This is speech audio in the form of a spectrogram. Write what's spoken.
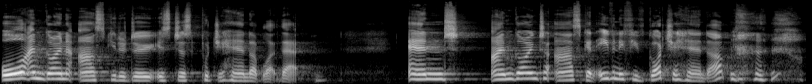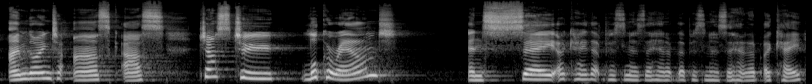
all I'm going to ask you to do is just put your hand up like that. And I'm going to ask, and even if you've got your hand up, I'm going to ask us just to look around and say, okay, that person has their hand up, that person has their hand up, okay.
